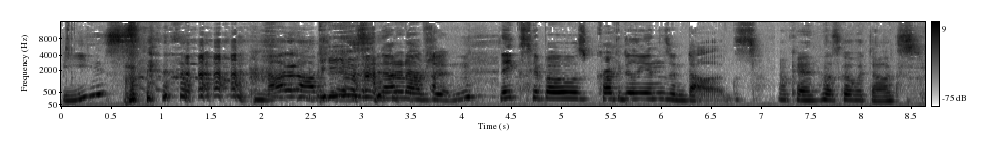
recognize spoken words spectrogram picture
Bees? Not an option. Bees, not an option. Snakes, hippos, crocodilians, and dogs. Okay, let's go with dogs.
